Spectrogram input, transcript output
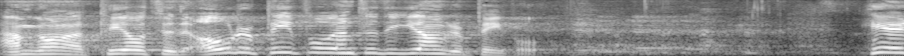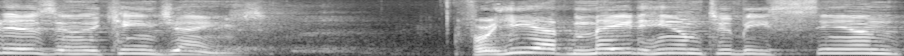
I'm going to appeal to the older people and to the younger people. Here it is in the King James. For he hath made him to be sin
